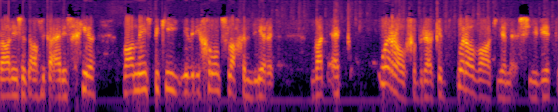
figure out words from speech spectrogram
Radio Suid-Afrika RSG waar mense bietjie jy weet die grondslag geleer het wat ek oral gebruik het oral waar ek heen is jy weet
